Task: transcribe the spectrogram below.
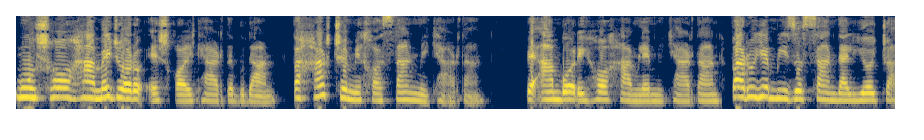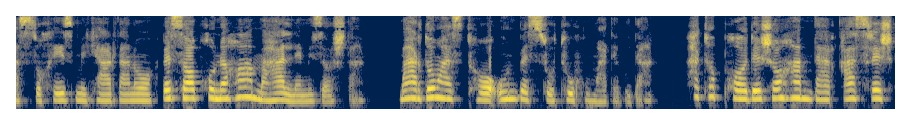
موشها همه جا رو اشغال کرده بودن و هرچه می‌خواستن می‌کردن. به انباری ها حمله می‌کردن و روی میز و ها جست و خیز می‌کردن و به صابخونه ها هم محل نمیذاشتن. مردم از اون به سطوح اومده بودن. حتی پادشاه هم در قصرش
